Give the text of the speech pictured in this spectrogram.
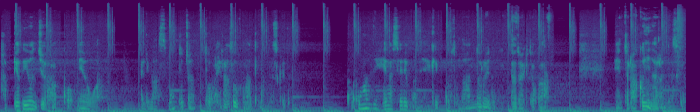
848個メモがあります。もっとちゃんと減らそうかなと思うんですけど、ここがね、減らせればね、結構その Android に行った時とか、えっと、楽になるんですけど、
